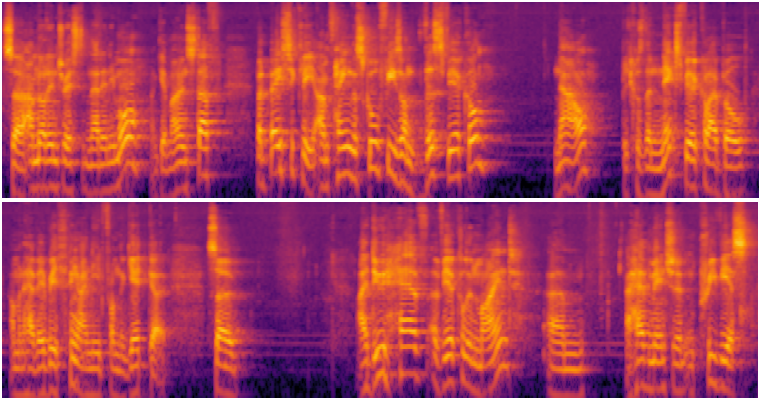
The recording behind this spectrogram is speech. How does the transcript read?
So I'm not interested in that anymore. I get my own stuff. But basically, I'm paying the school fees on this vehicle now because the next vehicle I build, I'm going to have everything I need from the get-go. So I do have a vehicle in mind. Um, I have mentioned it in previous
